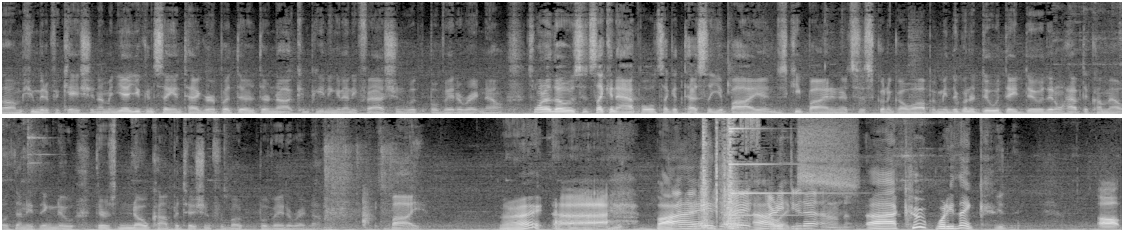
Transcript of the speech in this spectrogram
um, humidification. I mean, yeah, you can say Integra, but they're they're not competing in any fashion with Boveda right now. It's one of those. It's like an Apple. It's like a Tesla. You buy it and just keep buying, it and it's just going to go up. I mean, they're going to do what they do. They don't have to come out with anything new. There's no competition for Bo- Boveda right now. Buy. All right, uh, buy. Did I, did I already do that? I don't know. Uh, Coop, what do you think? Uh,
